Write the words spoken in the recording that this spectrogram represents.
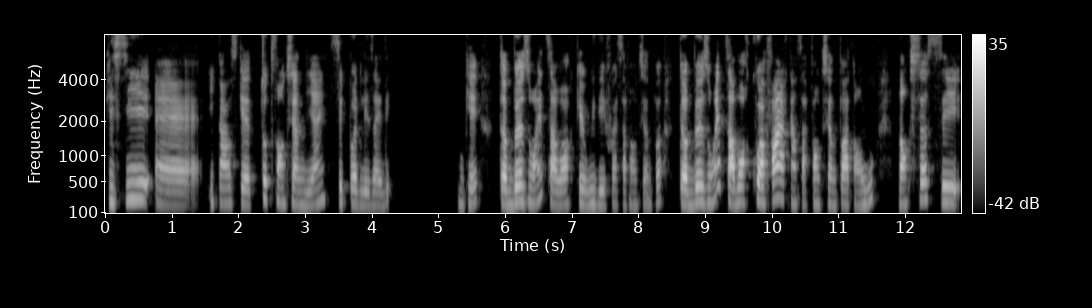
Puis si euh, ils pensent que tout fonctionne bien, c'est pas de les aider. OK? Tu as besoin de savoir que oui, des fois, ça fonctionne pas. Tu as besoin de savoir quoi faire quand ça fonctionne pas à ton goût. Donc, ça, c'est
